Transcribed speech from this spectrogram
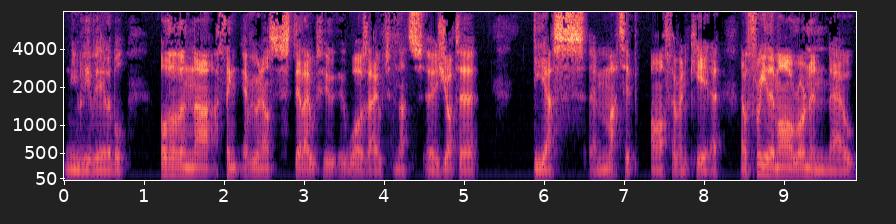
newly available. Other than that, I think everyone else is still out who, who was out, and that's uh, Jota, Diaz, uh, Matip, Arthur, and Keita. Now, three of them are running now.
